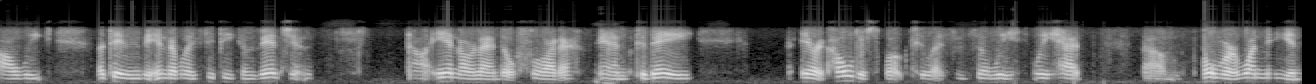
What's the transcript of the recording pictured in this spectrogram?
all week attending the NAACP convention uh, in Orlando, Florida, and today Eric Holder spoke to us, and so we we had um, over one million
